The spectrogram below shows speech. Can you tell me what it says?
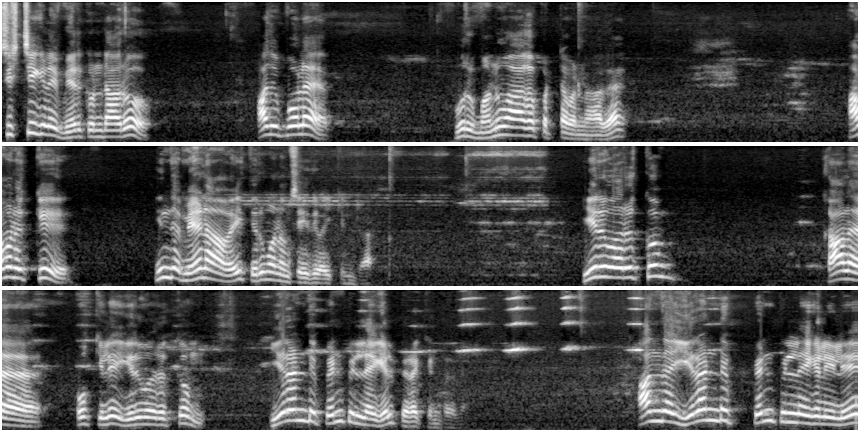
சிருஷ்டிகளை மேற்கொண்டாரோ அதுபோல ஒரு மனுவாகப்பட்டவனாக அவனுக்கு இந்த மேனாவை திருமணம் செய்து வைக்கின்றார். இருவருக்கும் கால போக்கிலே இருவருக்கும் இரண்டு பெண் பிள்ளைகள் பிறக்கின்றன. அந்த இரண்டு பெண் பிள்ளைகளிலே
